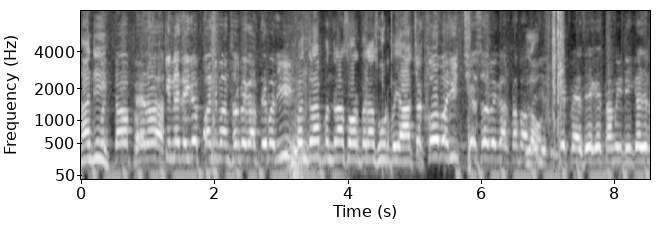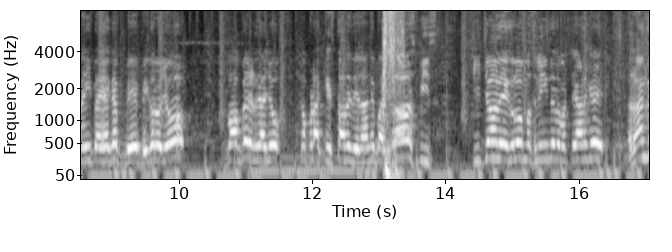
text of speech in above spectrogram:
ਹਾਂਜੀ। ਵੱਡਾ ਫੇਰਾ। ਕਿੰਨੇ ਚਾਹੀਦੇ 5 500 ਰੁਪਏ ਕਰਤੇ ਭਾਜੀ। 15 1500 ਰੁਪਏ ਦਾ ਸੂਟ ਬਾਜ਼ਾਰ ਚ। ਚੱਕੋ ਭਾਜੀ 600 ਰੁਪਏ ਕਰਤਾ ਬਾਬੇ ਲਓ। ਜੀ। ਜੇ ਪੈਸੇ ਹੈਗੇ ਤਾਂ ਵੀ ਠੀਕ ਹੈ ਜੇ ਨਹੀਂ ਪੈਸੇ ਹੈਗੇ ਬੇਫਿਕਰ ਹੋ ਜਾਓ। ਬਾਬੇ ਨੇ ਲੈ ਜਾਓ ਕਪੜਾ ਕਿਸ਼ਤਾਂ ਤੇ ਦੇ ਦਾਂਗੇ ਭਾਜੀ। ਕਲਾਸ ਪੀਸ ਚੀਜ਼ਾਂ ਦੇਖ ਲਓ ਮਸਲੀਨ ਦੇ ਦੁਪੱਟੇ ਆਣਗੇ। ਰੰਗ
